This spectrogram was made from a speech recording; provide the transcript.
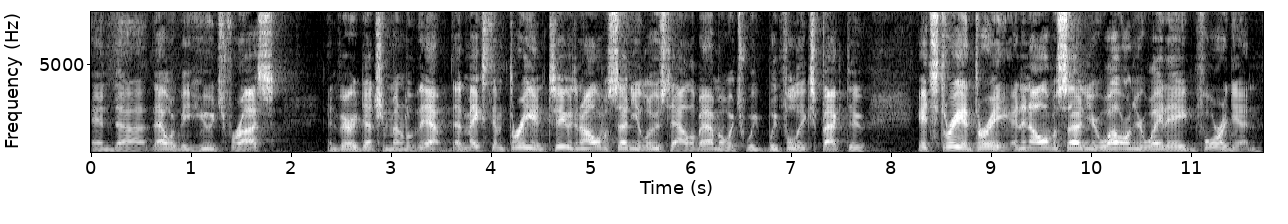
and uh, that would be huge for us and very detrimental to them. That makes them three and two. Then all of a sudden you lose to Alabama, which we, we fully expect to. It's three and three, and then all of a sudden you're well on your way to eight and four again.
